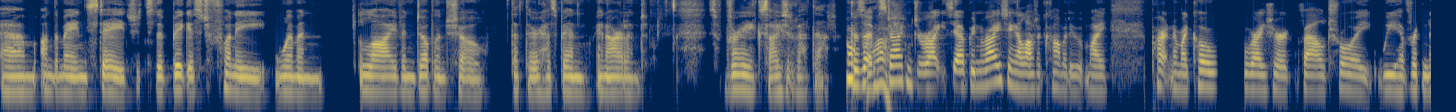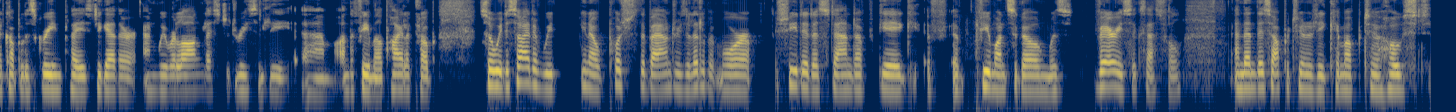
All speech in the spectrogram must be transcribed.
um, on the main stage. It's the biggest funny women live in Dublin show that there has been in Ireland. So I'm very excited about that because oh, I'm starting to write. See, I've been writing a lot of comedy with my partner, my co writer Val Troy, we have written a couple of screenplays together, and we were longlisted recently um, on the Female Pilot Club. So we decided we'd, you know, push the boundaries a little bit more. She did a stand-up gig a, f- a few months ago and was very successful, and then this opportunity came up to host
